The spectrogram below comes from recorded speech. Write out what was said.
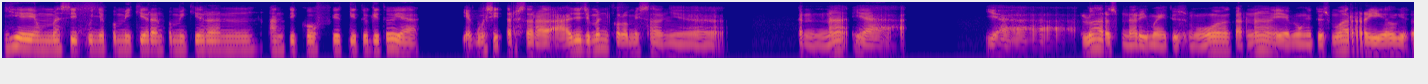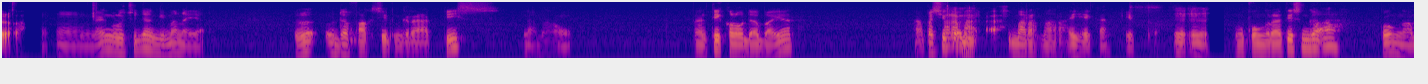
iya yang masih punya pemikiran-pemikiran anti COVID gitu-gitu ya. Ya gue sih terserah aja. Cuman kalau misalnya kena ya ya lu harus menerima itu semua karena ya emang itu semua real gitu loh. Hmm, yang lucunya gimana ya? Lo udah vaksin gratis, nggak mau. Nanti kalau udah bayar, apa sih Marah-marah. ya kan? Gitu. Mm-mm. Mumpung gratis enggak ah, kok nggak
